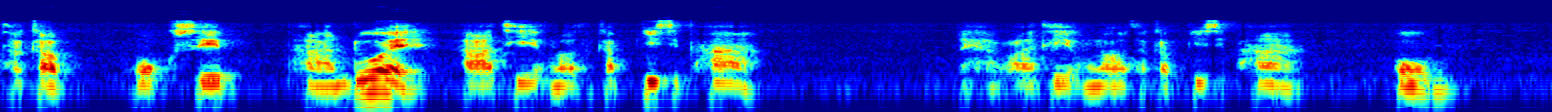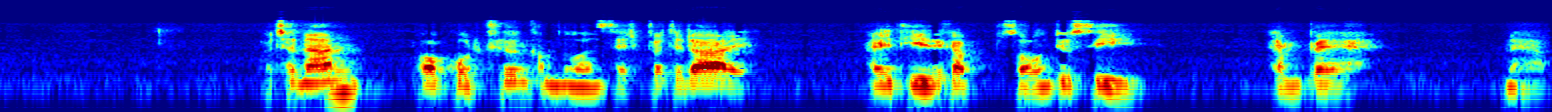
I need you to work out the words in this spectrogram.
เท่ากับ 60 หารด้วย RT ของเราเท่ากับ 25 นะครับ RT ของเราเท่ากับ 25 โอห์ม เพราะฉะนั้นพอกดเครื่องคำนวณเสร็จก็จะได้ IT เท่ากับ 2.4 แอมแปร์นะครับ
